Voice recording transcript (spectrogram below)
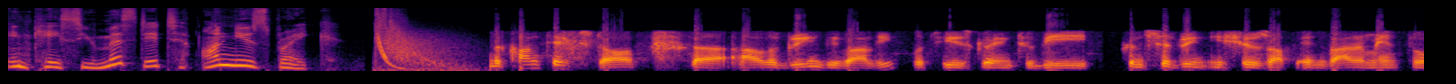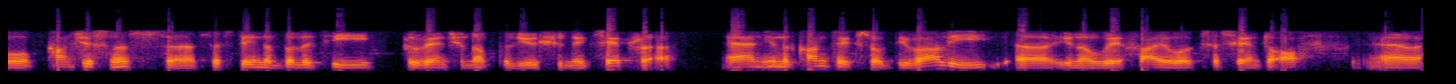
in case you missed it on Newsbreak. In the context of uh, our Green Diwali, which is going to be considering issues of environmental consciousness, uh, sustainability, prevention of pollution, etc. And in the context of Diwali, uh, you know, where fireworks are sent off uh,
